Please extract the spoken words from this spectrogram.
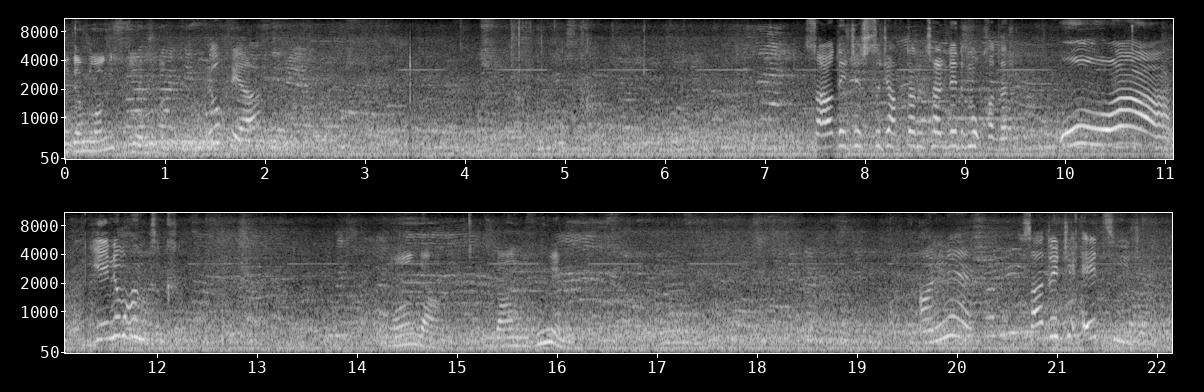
Midem bulandı size olur mu? Yok ya. Sadece sıcaktan terledim o kadar. Oha! Yeni mantık. Ona da. Daha mü yemek? Anne, Sadece et yiyeceğim.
